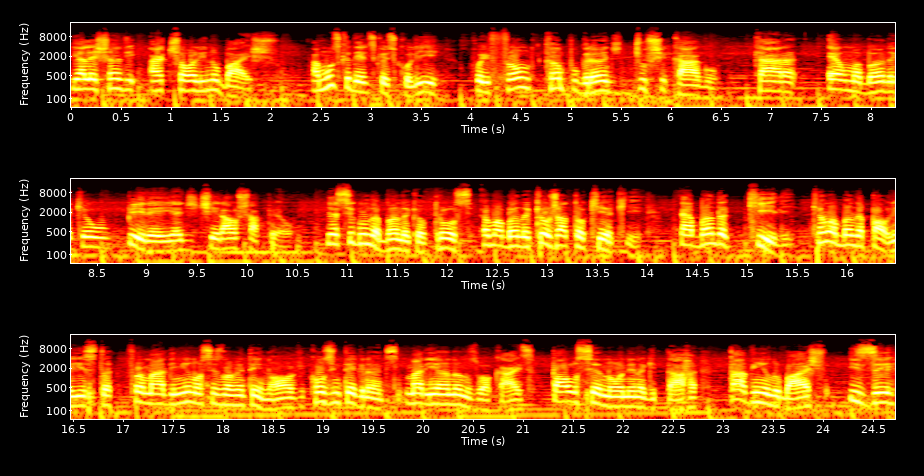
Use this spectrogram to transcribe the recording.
e Alexandre Artioli no baixo. A música deles que eu escolhi foi From Campo Grande to Chicago. Cara, é uma banda que eu pirei, é de tirar o chapéu. E a segunda banda que eu trouxe é uma banda que eu já toquei aqui. É a banda Kili, que é uma banda paulista formada em 1999 com os integrantes Mariana nos vocais, Paulo Senone na guitarra, Tavinho no baixo e Z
